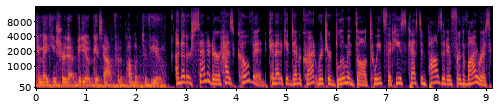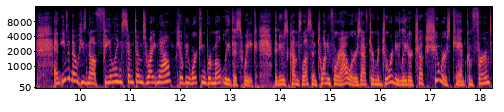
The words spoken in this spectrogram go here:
in making sure that video gets out for the public to view. Another senator has COVID. Connecticut Democrat Richard Blumenthal tweets that he's tested positive for the virus. And even though he's not feeling symptoms right now, he'll be working remotely this week. The news comes less than 24 hours after Majority Leader Chuck Schumer's camp confirmed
